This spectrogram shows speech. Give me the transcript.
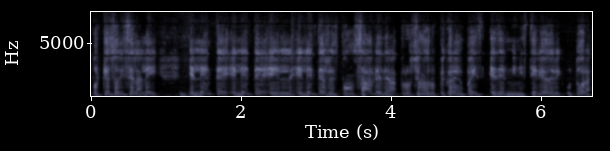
porque eso dice la ley. El ente, el ente, el, ente responsable de la producción agropecuaria en el país es el Ministerio de Agricultura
